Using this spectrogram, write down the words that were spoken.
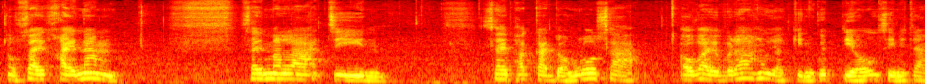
เอาใส่ไข่น้ำ ใส่มะระจีน ใส่ผักกาดดองโรซาเอาไว้เวลาเราอยากกินก๋วยเตี๋ยวสิไหมจ้ะ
